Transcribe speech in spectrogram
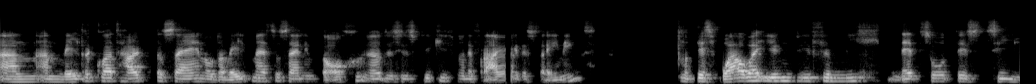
ein, ein Weltrekordhalter sein oder Weltmeister sein im Tauchen. Ja. Das ist wirklich nur eine Frage des Trainings. Und das war aber irgendwie für mich nicht so das Ziel.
